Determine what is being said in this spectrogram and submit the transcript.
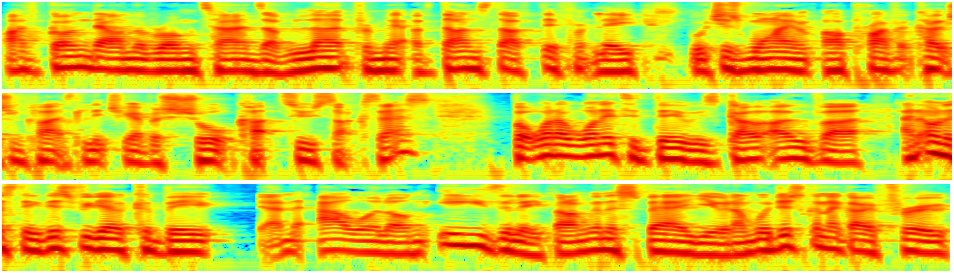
I've gone down the wrong turns, I've learned from it, I've done stuff differently, which is why our private coaching clients literally have a shortcut to success. But what I wanted to do is go over, and honestly, this video could be an hour long easily, but I'm going to spare you. And we're just going to go through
